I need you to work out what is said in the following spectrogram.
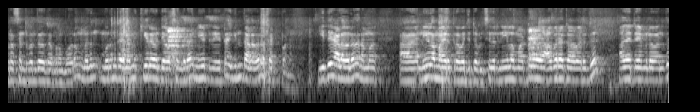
பர்சன்ட் வந்ததுக்கப்புறம் போகிறோம் முருங் முருங்கை எல்லாமே கீரை வேண்டிய அவசியம் கிடையாது. நீட்டு நீட்டாக இந்த அளவில் கட் பண்ணணும். இதே அளவில் நம்ம நீளமாக இருக்கிற வெஜிடபிள்ஸ் இதில் நீளமாட்டு அவரைக்காய் வருது. அதே டைமில் வந்து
